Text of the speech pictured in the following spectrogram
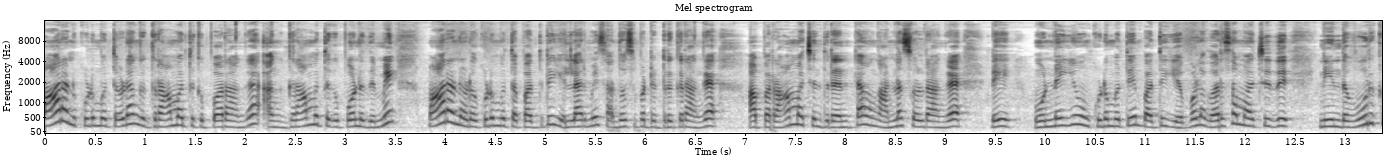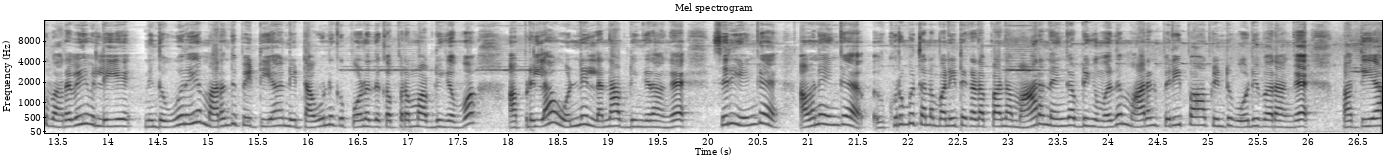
மாறன் குடும்பத்தோடு அங்கே கிராமத்துக்கு போகிறாங்க அங்கே கிராமத்துக்கு போனதுமே மாறனோட குடும்பத்தை பார்த்துட்டு எல்லாருமே சந்தோஷப்பட்டுட்டு இருக்கிறாங்க. அப்போ ராமச்சந்திரன்ட்டு அவங்க அண்ணன் சொல்கிறாங்க டேய் உன்னையும் உன் குடும்பத்தையும் பார்த்து எவ்வளோ வருஷமாச்சுது. நீ இந்த ஊருக்கு வரவே இல்லையே. நீ இந்த ஊரையே மறந்து போயிட்டியா? நீ டவுனுக்கு போனதுக்கப்புறமா அப்படிங்கவோ அப்படிலாம் ஒன்றும் இல்லைன்னா அப்படிங்கிறாங்க. சரி எங்கே? அவனை எங்கே? குறும்புத்தனம் பண்ணிட்டு கிடப்பான? மாறன் எங்கே? அப்படிங்கும்போது மாறன் பெரியப்பா அப்படின்ட்டு ஓடி வராங்க. பார்த்தியா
